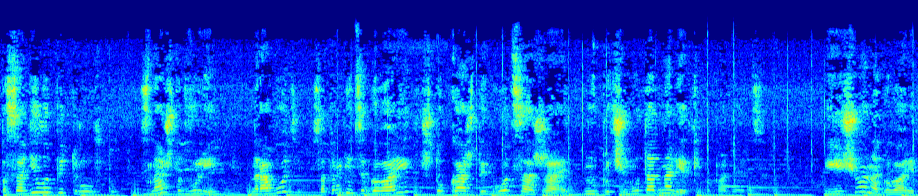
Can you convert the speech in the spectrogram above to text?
Посадила петрушку. Знаю, что двулетняя. На работе сотрудница говорит, что каждый год сажает, но почему-то однолетки попадаются. И еще она говорит,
